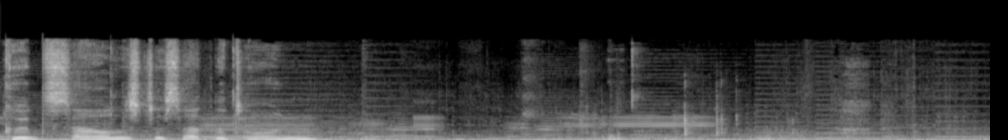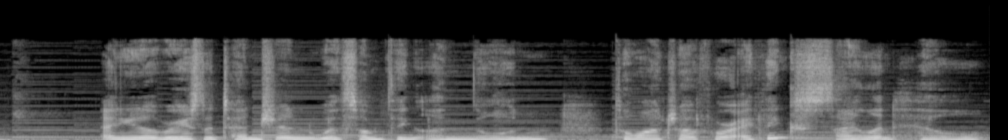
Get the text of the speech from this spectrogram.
good sounds to set the tone. and you know, raise the tension with something unknown to watch out for. I think Silent Hill.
